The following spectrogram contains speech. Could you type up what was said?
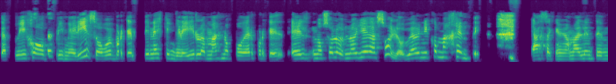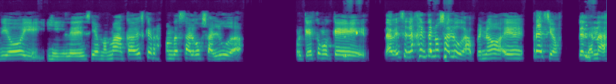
a tu hijo primerizo, porque tienes que engreírlo a más no poder, porque él no solo no llega solo, va a venir con más gente. Hasta que mi mamá le entendió y, y le decía, mamá, cada vez que respondas algo, saluda porque es como que a veces la gente no saluda, pues no, eh, precio de la nada.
